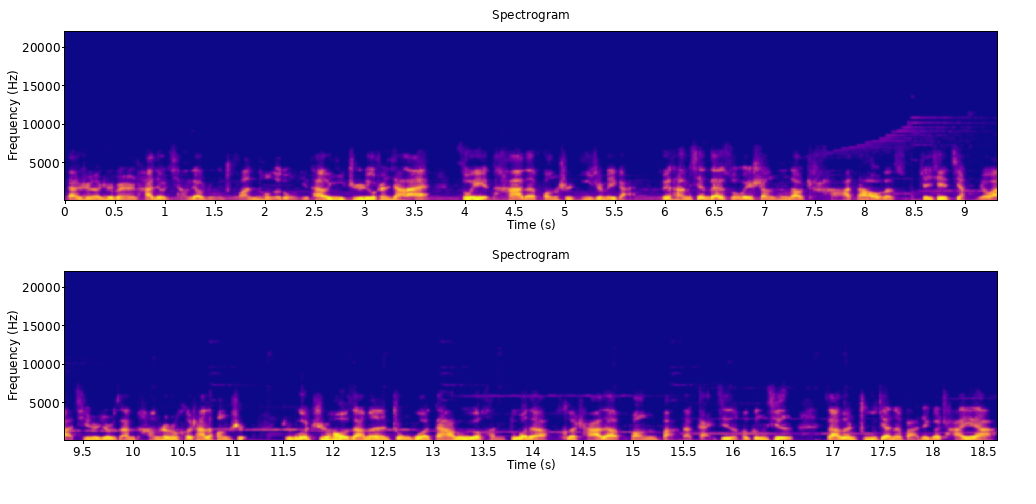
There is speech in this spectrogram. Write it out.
但是呢，日本人他就强调这种传统的东西，他要一直流传下来，所以他的方式一直没改。所以他们现在所谓上升到茶道的这些讲究啊，其实就是咱们唐朝人喝茶的方式。只不过之后咱们中国大陆有很多的喝茶的方法的改进和更新，咱们逐渐的把这个茶叶啊，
